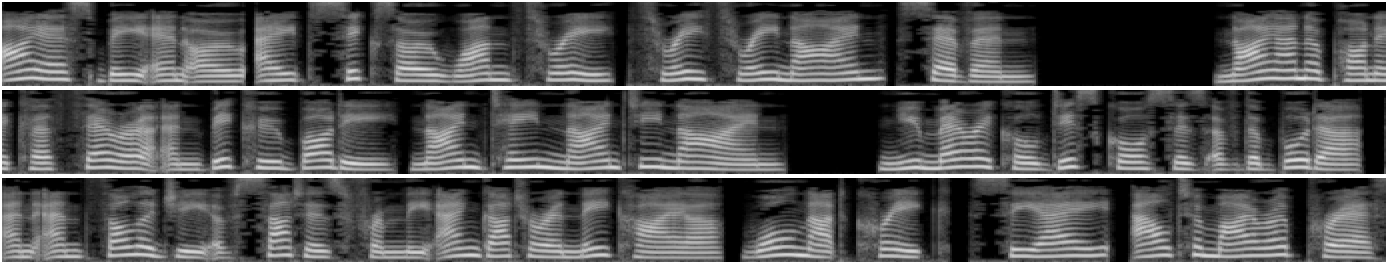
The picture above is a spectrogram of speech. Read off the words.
ISBN 0-86013-339-7. Nyanaponika Thera and Bhikkhu Bodhi 1999. Numerical Discourses of the Buddha, an anthology of suttas from the Anguttara Nikaya, Walnut Creek, CA, Altamira Press.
